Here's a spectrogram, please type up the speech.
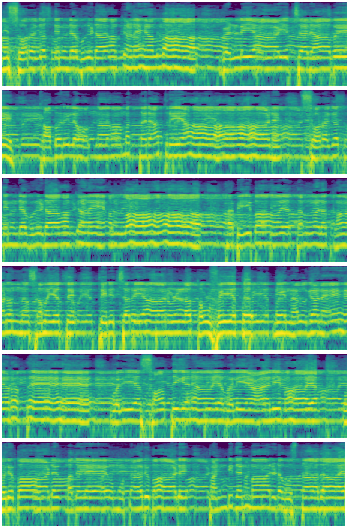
നീ സ്വർഗത്തിന്റെ വീടാക്കണേ അല്ലാ. വെള്ളിയാഴ്ച രാവ് ഖബറിലെ ഒന്നാമത്തെ രാത്രിയാണ് സ്വർഗത്തിന്റെ വീടാക്കണേ അല്ലാ. ഹബീബായ തങ്ങളെ കാണുന്ന സമയത്ത് തിരിച്ചറിയാനുള്ള തൗഫീഖ് നീ നൽകണേ വലിയ സ്വാത്വികനായ വലിയ ആലിമായ ഒരുപാട് ഒരുപാട് പണ്ഡിതന്മാരുടെ ഉസ്താദായ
